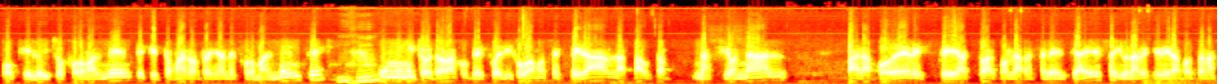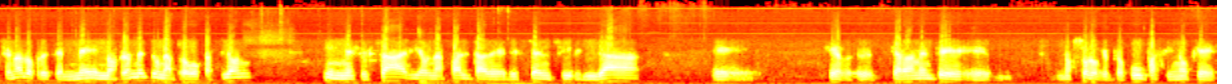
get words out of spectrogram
o que lo hizo formalmente, que tomaron reuniones formalmente. Un ministro de Trabajo que después dijo vamos a esperar la pauta nacional para poder este, actuar con la referencia a esa y una vez que viene la pauta nacional ofrecen menos. Realmente una provocación innecesaria, una falta de, sensibilidad eh, que, realmente eh, no solo que preocupa, sino que,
